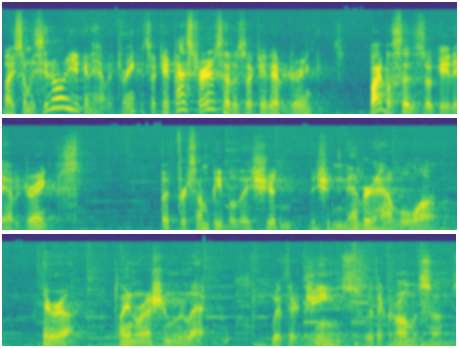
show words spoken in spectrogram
by somebody saying, oh, you can have a drink. It's okay. Pastor Ed said it's okay to have a drink. The Bible says it's okay to have a drink. But for some people, they shouldn't. They should never have one. They're uh, playing Russian roulette with their genes, with their chromosomes.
